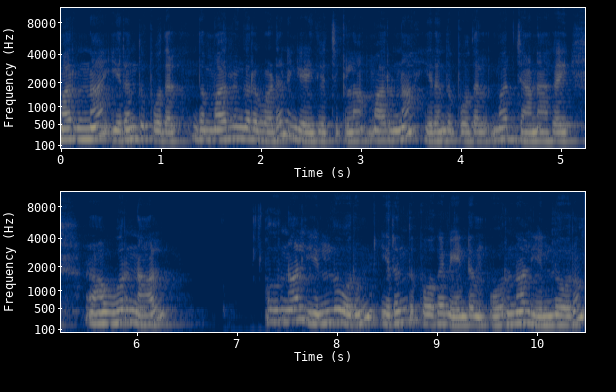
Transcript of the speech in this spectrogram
மர்னா இறந்து போதல். இந்த மருங்கிற வேர்டை நீங்கள் எழுதி வச்சுக்கலாம். மர்னா இறந்து போதல் மர் ஜானாகை ஒரு நாள் ஒரு நாள் எல்லோரும் இறந்து போக வேண்டும். ஒரு நாள் எல்லோரும்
